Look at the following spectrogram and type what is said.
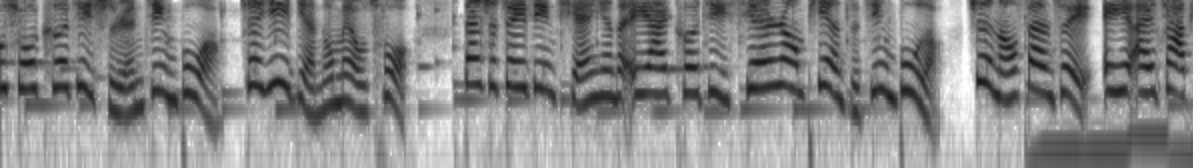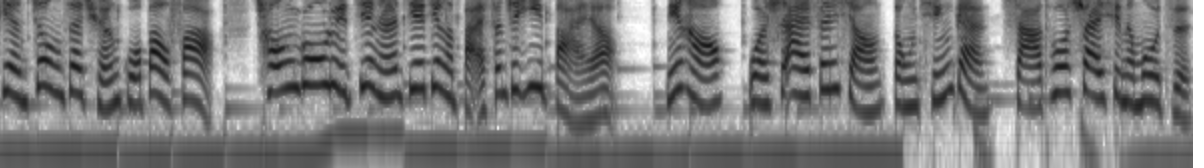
都说科技使人进步啊，这一点都没有错。但是最近前沿的 AI 科技先让骗子进步了，智能犯罪 AI 诈骗正在全国爆发，成功率竟然接近了百分之一百啊！你好，我是爱分享、懂情感、洒脱率性的木子，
